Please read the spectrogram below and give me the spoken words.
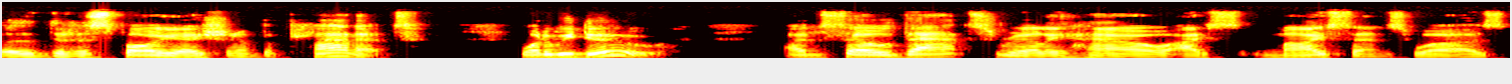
uh, the despoliation of the planet? What do we do? And so that's really how I my sense was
